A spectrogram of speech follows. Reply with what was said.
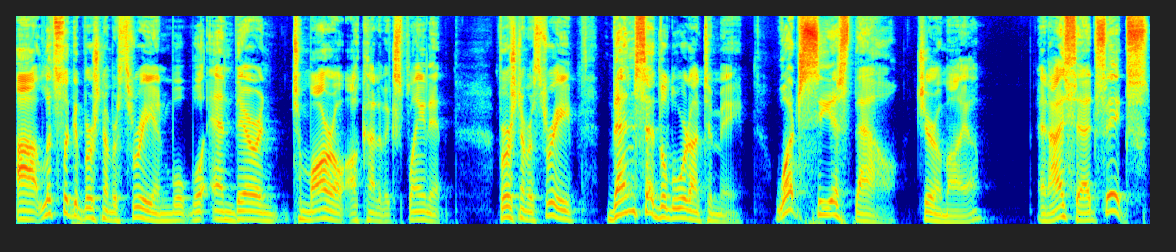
Uh, let's look at verse number three, and we'll, we'll end there. And tomorrow I'll kind of explain it. Verse number three Then said the Lord unto me, What seest thou, Jeremiah? And I said, Figs.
